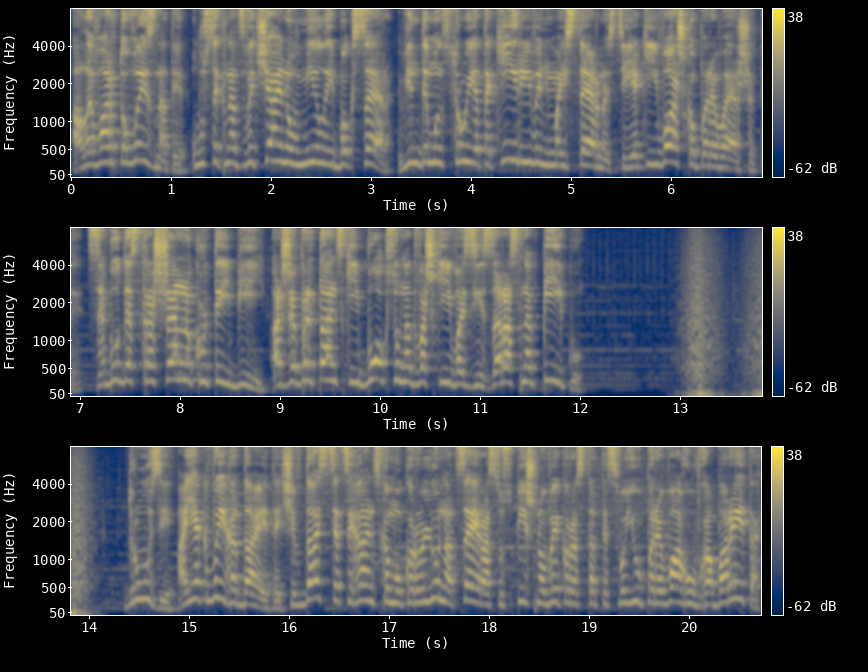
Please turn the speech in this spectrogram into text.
Але варто визнати, Усик надзвичайно вмілий боксер. Він демонструє такий рівень майстерності, який важко перевершити. Це буде страшенно крутий бій, адже британський бокс у надважкій вазі зараз на піку. Друзі, а як ви гадаєте, чи вдасться циганському королю на цей раз успішно використати свою перевагу в габаритах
